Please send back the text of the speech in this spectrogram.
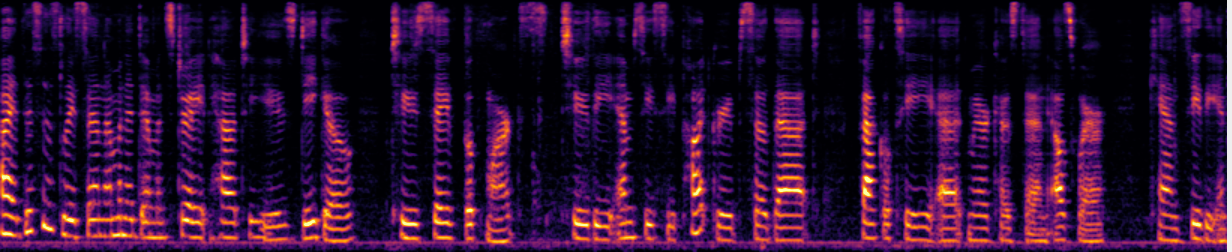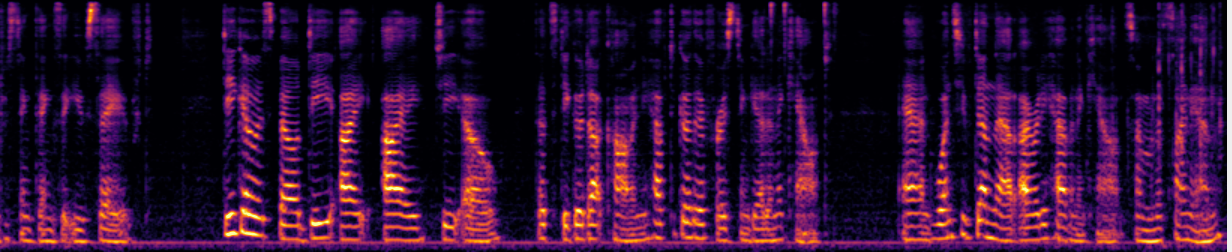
Hi, this is Lisa and I'm going to demonstrate how to use Diigo to save bookmarks to the MCC pot group so that faculty at MiraCosta and elsewhere can see the interesting things that you've saved. Diigo is spelled D-I-I-G-O. That's diigo.com and you have to go there first and get an account. And once you've done that, I already have an account, so I'm going to sign in.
